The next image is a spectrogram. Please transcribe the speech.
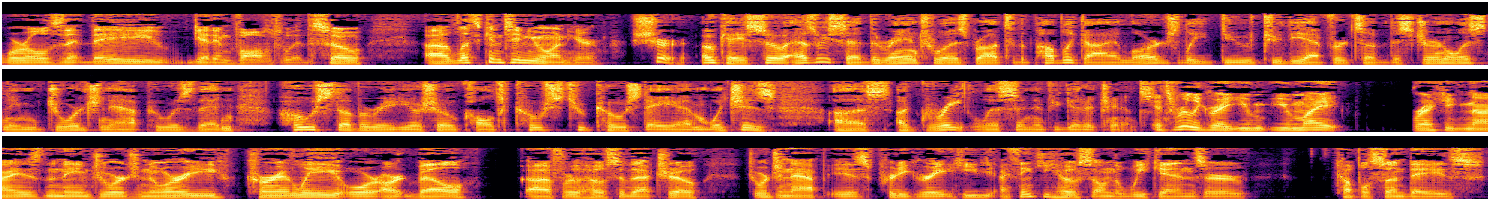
worlds that they get involved with. So uh, let's continue on here. Sure. Okay. So as we said, the ranch was brought to the public eye largely due to the efforts of this journalist named George Knapp, who was then host of a radio show called Coast to Coast AM, which is uh, a great listen if you get a chance. It's really great. You you might recognize the name George Noory currently or Art Bell uh, for the host of that show. George Knapp is pretty great. He I think he hosts on the weekends or couple Sundays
